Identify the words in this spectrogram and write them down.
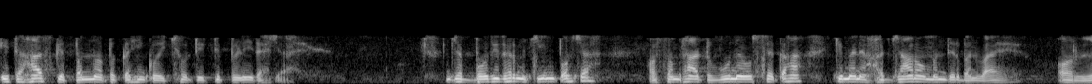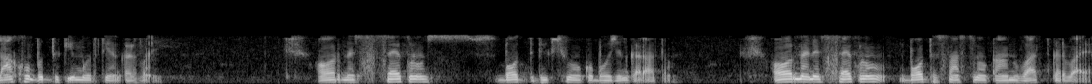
इतिहास के पन्नों पर कहीं कोई छोटी टिप्पणी रह जाए। जब बोधि धर्म चीन पहुँचा और सम्राट वू ने उससे कहा कि मैंने हज़ारों मंदिर बनवाए और लाखों बुद्ध की मूर्तियाँ गढ़वाई और मैं सैकड़ों बौद्ध भिक्षुओं को भोजन कराता हूँ। और मैंने सैकड़ों बौद्ध शास्त्रों का अनुवाद करवाया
